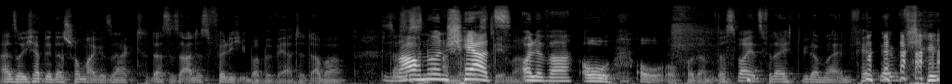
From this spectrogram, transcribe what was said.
Also ich habe dir das schon mal gesagt, das ist alles völlig überbewertet, aber Das, Das war auch ein nur ein anderes Scherz, Thema. Oliver. oh, oh, oh, verdammt, das war jetzt vielleicht wieder mal ein Fettnäpfchen.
